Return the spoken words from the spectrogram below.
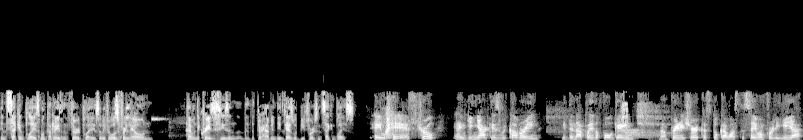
in second place. Monterrey's in third place. I mean, if it wasn't for León having the crazy season that, that they're having, these guys would be first and second place. Hey, it's true. And Gignac is recovering. He did not play the full game. I'm pretty sure Castuca wants to save him for Liguilla.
